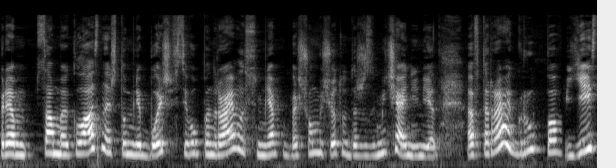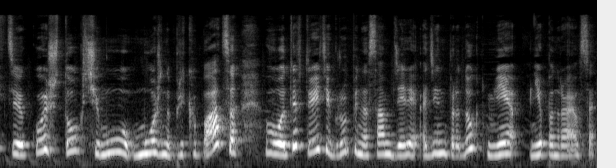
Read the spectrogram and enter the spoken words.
прям самое классное, что мне больше всего понравилось, у меня по большому счету даже замечаний нет. А вторая группа есть кое-что, к чему можно прикопаться. Вот, и в третьей группе на самом деле один продукт мне не понравился.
